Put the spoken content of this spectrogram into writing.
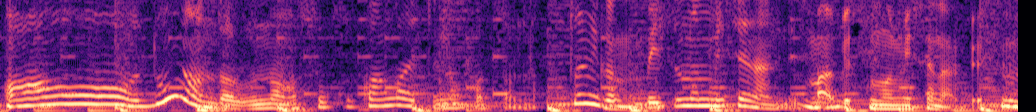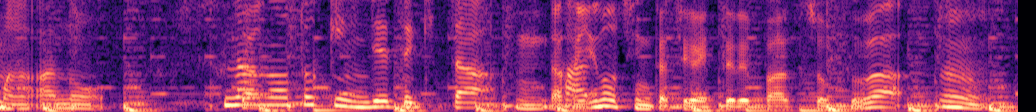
ああどうなんだろうな。そこ考えてなかったな。とにかく別の店なんですね、まあ別の店なんです、ね、まああの砂の時に出てきた、うん、だからユノチンたちが言ってるパーツショップは、うん、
